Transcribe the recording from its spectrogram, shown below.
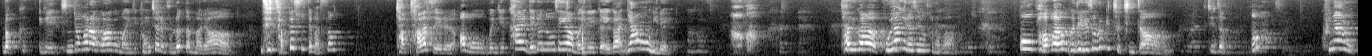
막 그- 이게 진정하라고 하고 막 이제 경찰을 불렀단 말이야 근데 잡혔을 때 봤어? 잡, 잡았어 얘를 아뭐 이제 칼 내려놓으세요 막 이러니까 얘가 야옹 이래 자기가 고양이라 생각하나 봐. 어, 봐봐요. 그거 되게 소름 끼쳐, 진짜. 진짜, 어? 그냥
